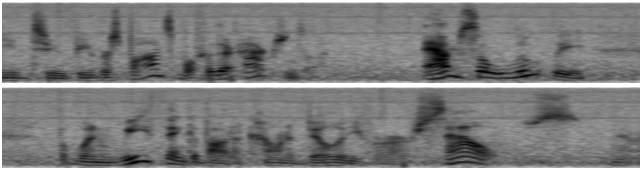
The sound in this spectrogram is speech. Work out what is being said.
need to be responsible for their actions on. Absolutely. But when we think about accountability for ourselves, you know,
